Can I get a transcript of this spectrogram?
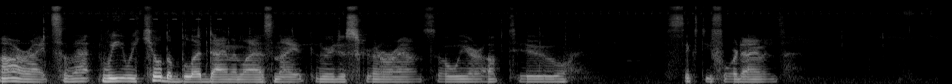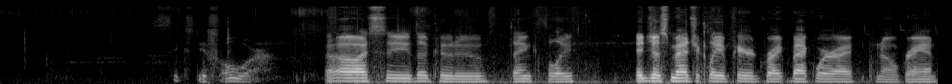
All right, so that we we killed a blood diamond last night because we were just screwing around. So we are up to 64 diamonds. 64. Oh, I see the kudu. Thankfully, it just magically appeared right back where I, you know, ran.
